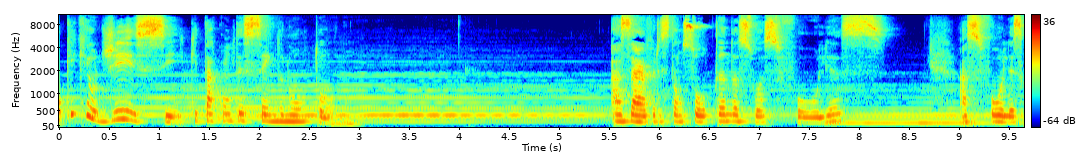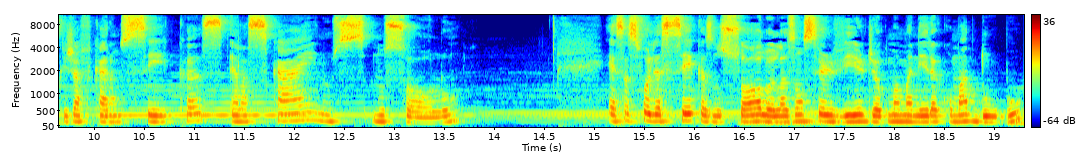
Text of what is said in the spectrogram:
O que, que eu disse que está acontecendo no outono? As árvores estão soltando as suas folhas, as folhas que já ficaram secas, elas caem no, no solo. Essas folhas secas no solo, elas vão servir de alguma maneira como adubo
